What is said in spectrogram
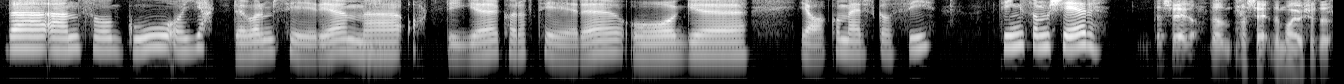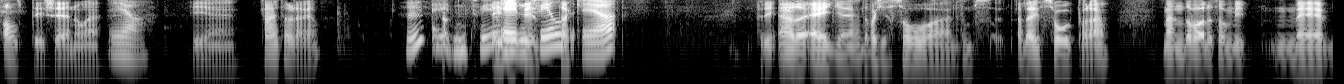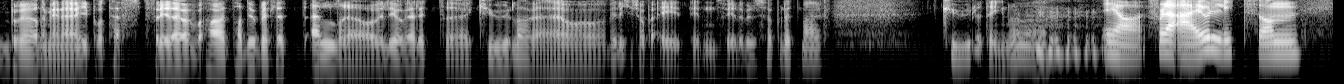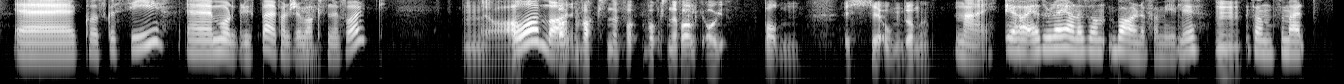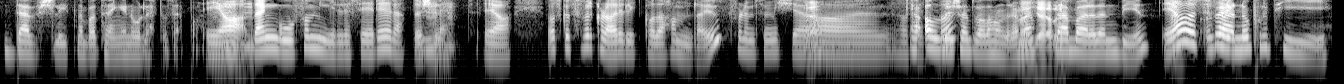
Det er en så god og hjertevarm serie med artige karakterer og eh, Ja, hva mer skal vi si? Ting som skjer. Det, skjer, det, det, skjer, det må jo alltid skje noe Ja. i eh, Hva heter det der igjen? Aidensfield. Aidensfield, Aidenfield. takk. Ja. Fordi eller, jeg, Det var ikke så eh, liksom, Eller jeg så på det, men det var liksom i, med brødrene mine i protest. Fordi de hadde jo blitt litt eldre og ville jo være litt uh, kulere. Og ville ikke se på Aid- Aidensfield. Ville se på litt mer kule ting. da. Ja, for det er jo litt sånn eh, Hva skal jeg si? Eh, målgruppe er kanskje voksne folk. Mm, ja. Og barn. Voksne, voksne folk og podden. Ikke ungdommer. Nei. Ja, jeg tror det er gjerne sånn barnefamilier Mm. sånn som er dauslitne og bare trenger noe lett å se på. Ja, Mhm. det er en god familieserie, rett og slett. slett. Ja. Og skal så forklare litt hva det handla om, for dem som ikke Ja. har, har Jeg har aldri på? skjønt hva det handler om. Nei, Det er bare den byen. Ja, og Og så er det noe politi...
